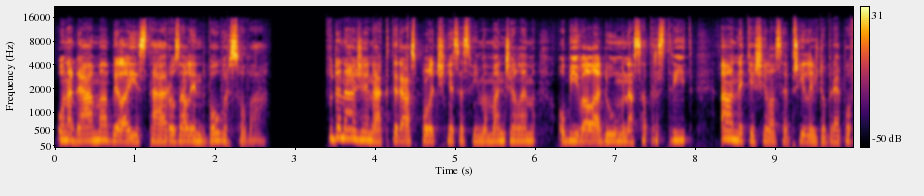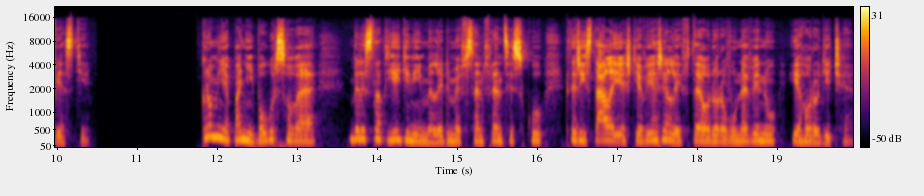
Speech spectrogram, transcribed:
ona dáma byla jistá Rosalind Bowersová. Vdaná žena, která společně se svým manželem obývala dům na Sutter Street a netěšila se příliš dobré pověsti. Kromě paní Bowersové byli snad jedinými lidmi v San Francisku, kteří stále ještě věřili v Teodorovu nevinu jeho rodiče.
